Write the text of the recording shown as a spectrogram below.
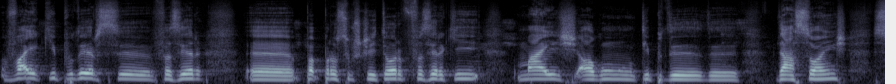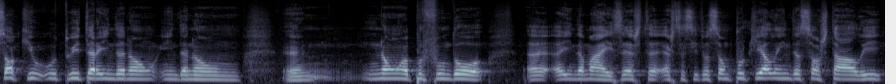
vai aqui poder-se fazer para o subscritor fazer aqui mais algum tipo de, de, de ações só que o Twitter ainda não ainda não não aprofundou uh, ainda mais esta, esta situação, porque ela ainda só está ali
